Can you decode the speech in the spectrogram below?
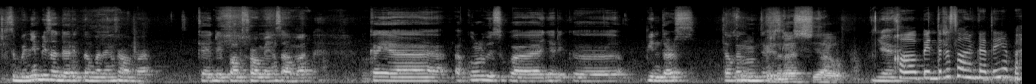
sebenarnya bisa dari tempat yang sama kayak di platform yang sama kayak aku lebih suka nyari ke Pinterest tahu kan Pinterest? Terus tahu. Ya. Kalau Pinterest soal katanya apa?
